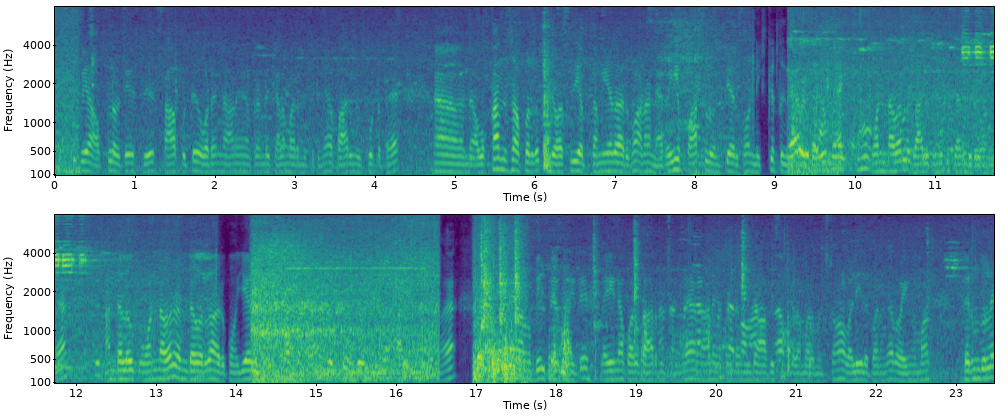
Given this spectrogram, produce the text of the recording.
சிக்ஸ்டி போய் அவ்வளோ டேஸ்ட்டு சாப்பிட்டு உடனே நானும் என் ஃப்ரெண்டு கிளம்ப ஆரம்பிச்சிட்டுங்க. பாருங்கள் கூட்டத்தை. இந்த உட்காந்து சாப்பிட்றது கொஞ்சம் வசதி கம்மியாக தான் இருக்கும். ஆனால் நிறைய பார்சல் வந்துட்டே இருக்கும். நிற்கிறதுக்கு மேக்ஸிமம் ஒன் ஹவரில் காலி பண்ணிட்டு கிளம்பிடுவாங்க. அந்தளவுக்கு ஒன் ஹவர் ரெண்டு ஹவர் தான் இருக்கும். ஏழு ஸ்டார்ட் பண்ணுறாங்க எட்டு ஒம்பது நாங்கள் பில் பே பண்ணிவிட்டு லைனாக பறக்க ஆரம்பிச்சாங்க நானும் என் ஃப்ரெண்டு வந்து ஆஃபீஸுக்கு கிளம்ப ஆரம்பிச்சிட்டோம். வழியில் பாருங்கள் பயங்கரமாக பெருந்துள்ள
